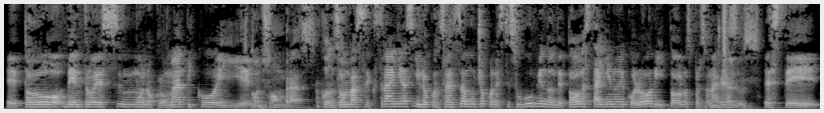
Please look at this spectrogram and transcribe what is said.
eh, todo dentro es monocromático y... con sombras. Con sombras extrañas y lo contrasta mucho con este suburbio en donde todo está lleno de color y todos los personajes este,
